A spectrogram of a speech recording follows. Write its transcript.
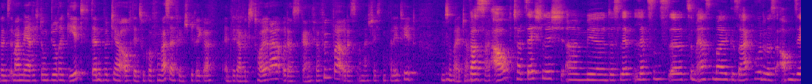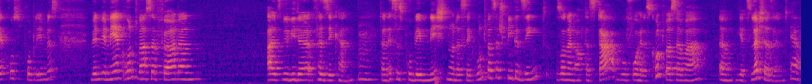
wenn es immer mehr Richtung Dürre geht, dann wird ja auch der Zukauf von Wasser viel schwieriger. Entweder wird es teurer oder es ist gar nicht verfügbar oder es ist in einer schlechten Qualität und so weiter. Was auch tatsächlich äh, mir das le letztens äh, zum ersten Mal gesagt wurde, was auch ein sehr großes Problem ist, wenn wir mehr Grundwasser fördern, als wir wieder versickern. Mhm. Dann ist das Problem nicht nur, dass der Grundwasserspiegel sinkt, sondern auch, dass da, wo vorher das Grundwasser war, ähm, jetzt Löcher sind. Ja.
